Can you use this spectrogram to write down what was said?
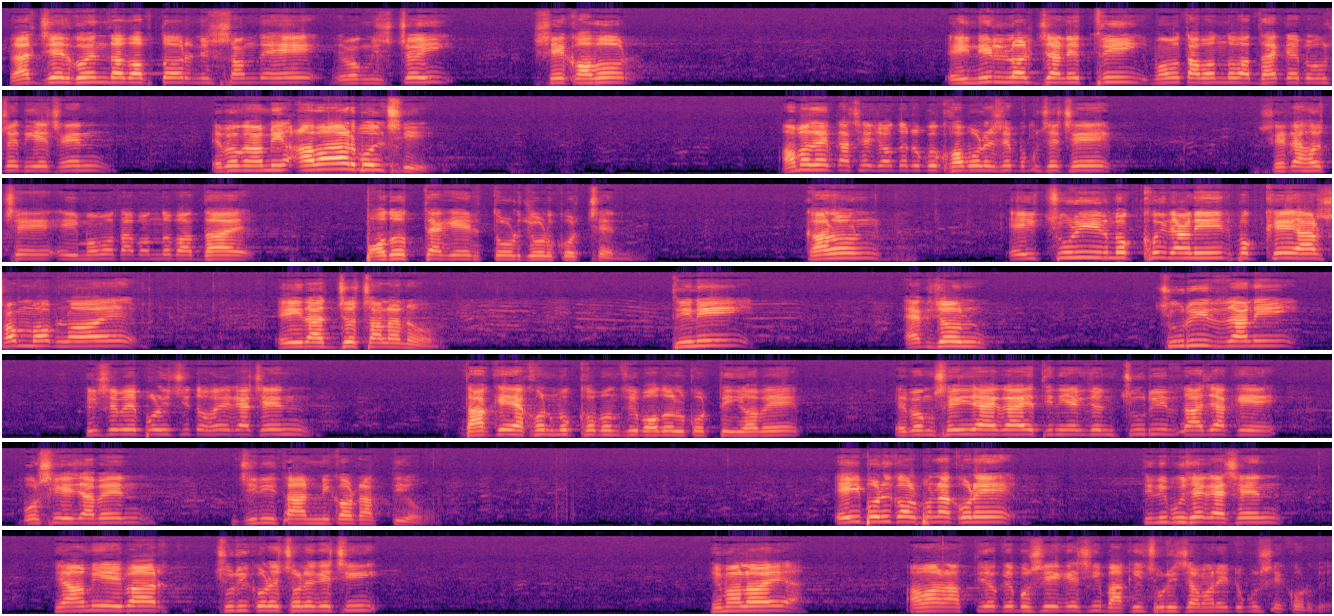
রাজ্যের গোয়েন্দা দপ্তর নিঃসন্দেহে এবং নিশ্চয়ই সে খবর এই নির্লজ্জা নেত্রী মমতা বন্দ্যোপাধ্যায়কে পৌঁছে দিয়েছেন এবং আমি আবার বলছি, আমাদের কাছে যতটুকু খবর এসে পৌঁছেছে, সেটা হচ্ছে এই মমতা বন্দ্যোপাধ্যায় পদত্যাগের তোড়জোড় করছেন। কারণ এই চুরির মুখ্য রানীর পক্ষে আর সম্ভব নয় এই রাজ্য চালানো। তিনি একজন চুরির রানী হিসেবে পরিচিত হয়ে গেছেন। তাকে এখন মুখ্যমন্ত্রী বদল করতেই হবে এবং সেই জায়গায় তিনি একজন চুরির রাজাকে বসিয়ে যাবেন, যিনি তার নিকট আত্মীয়। এই পরিকল্পনা করে তিনি বুঝে গেছেন যে আমি এবার চুরি করে চলে গেছি। হিমালয় আমার আত্মীয়কে বসিয়ে গেছি বাকি চুরি চামার এটুকু সে করবে।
